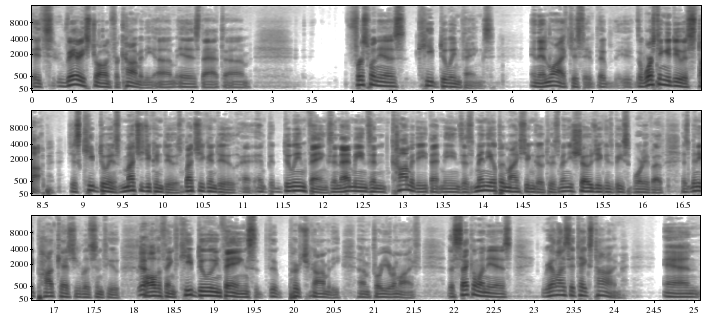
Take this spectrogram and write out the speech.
it's very strong for comedy. Um, is that um, first one is keep doing things. And in life, just the, the worst thing you do is stop. Just keep doing as much as you can do, as much as you can do, and, and doing things. And that means in comedy, that means as many open mics you can go to, as many shows you can be supportive of, as many podcasts you listen to, Yeah. all the things. Keep doing things to push comedy um, for your life. The second one is realize it takes time. And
